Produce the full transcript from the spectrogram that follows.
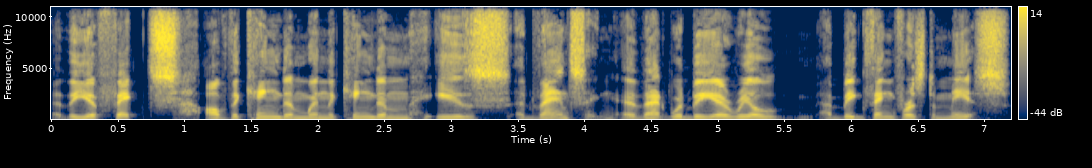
the effects of the kingdom when the kingdom is advancing, uh, that would be a real, a big thing for us to miss.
